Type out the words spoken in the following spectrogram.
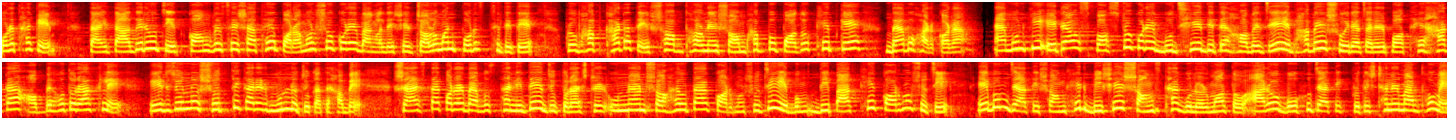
করে থাকে, তাই তাদের উচিত কংগ্রেসের সাথে পরামর্শ করে বাংলাদেশের চলমান পরিস্থিতিতে প্রভাব খাটাতে সব ধরনের সম্ভাব্য পদক্ষেপকে ব্যবহার করা। এমনকি এটাও স্পষ্ট করে বুঝিয়ে দিতে হবে যে এভাবে স্বৈরাচারের পথে হাঁটা অব্যাহত রাখলে এর জন্য সত্যিকারের মূল্য চুকাতে হবে। সায়স্তা করার ব্যবস্থা নিতে যুক্তরাষ্ট্রের উন্নয়ন সহায়তা কর্মসূচি এবং দ্বিপাক্ষিক কর্মসূচি এবং জাতিসংঘের বিশেষ সংস্থাগুলোর মতো আরও বহুজাতিক প্রতিষ্ঠানের মাধ্যমে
